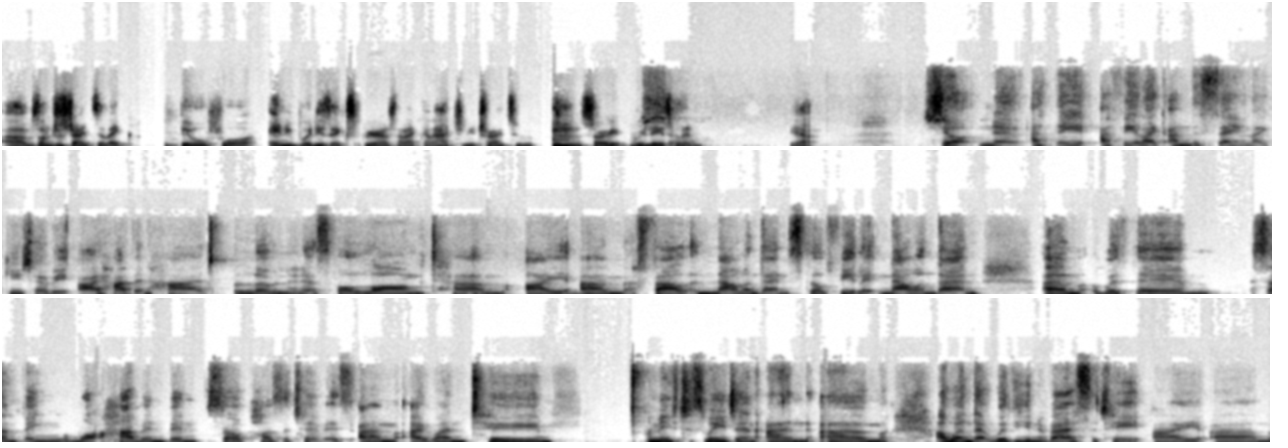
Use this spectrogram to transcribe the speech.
Um, so I'm just trying to like feel for anybody's experience that I can actually try to sorry relate Sure. with. Yeah. Sure. No, I think I feel like I'm the same like you, Toby. I haven't had loneliness for long term. I um felt now and then, still feel it now and then. Um, with um, something what haven't been so positive is um I went to I moved to Sweden and um, I went there with the university. I um,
